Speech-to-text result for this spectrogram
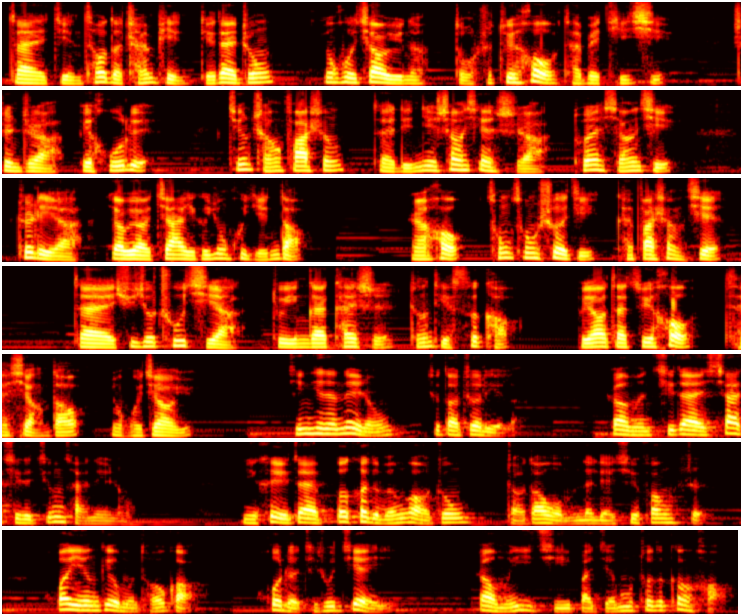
在紧凑的产品迭代中，用户教育呢总是最后才被提起甚至啊被忽略。经常发生在临近上线时啊突然想起这里啊要不要加一个用户引导？然后匆匆设计开发上线在需求初期啊就应该开始整体思考不要在最后才想到用户教育。今天的内容就到这里了让我们期待下期的精彩内容。你可以在播客的文稿中找到我们的联系方式欢迎给我们投稿或者提出建议让我们一起把节目做得更好。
